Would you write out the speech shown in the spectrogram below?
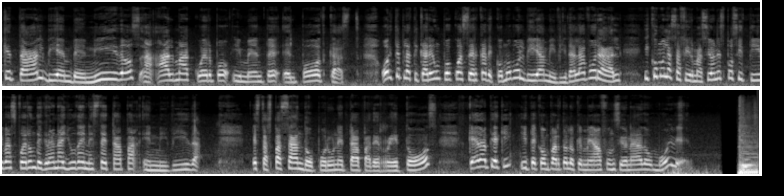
¿qué tal? Bienvenidos a Alma, Cuerpo y Mente, el podcast. Hoy te platicaré un poco acerca de cómo volví a mi vida laboral y cómo las afirmaciones positivas fueron de gran ayuda en esta etapa en mi vida. ¿Estás pasando por una etapa de retos? Quédate aquí y te comparto lo que me ha funcionado muy bien.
